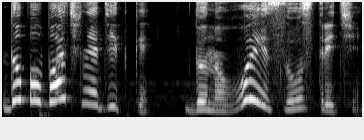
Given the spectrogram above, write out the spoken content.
До побачення, дітки! До нової зустрічі!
